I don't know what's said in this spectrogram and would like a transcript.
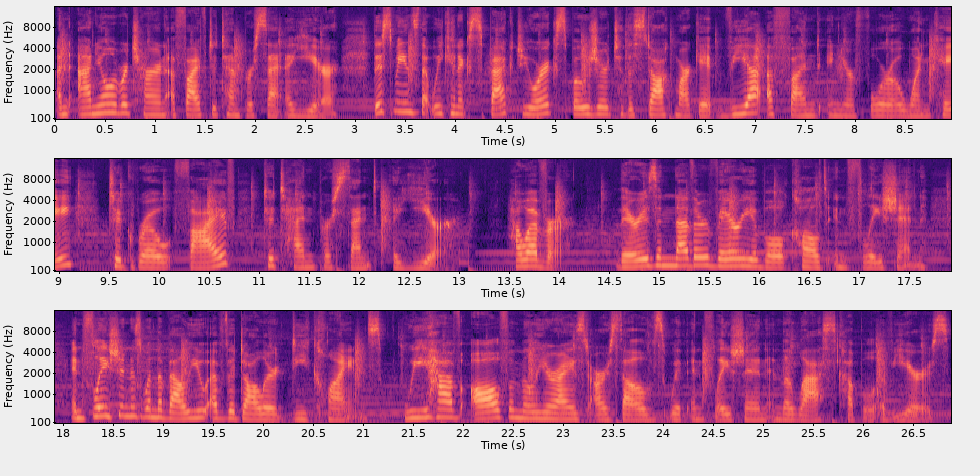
an annual return of 5 to 10% a year. This means that we can expect your exposure to the stock market via a fund in your 401k to grow 5 to 10% a year. However, there is another variable called inflation. Inflation is when the value of the dollar declines. We have all familiarized ourselves with inflation in the last couple of years.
